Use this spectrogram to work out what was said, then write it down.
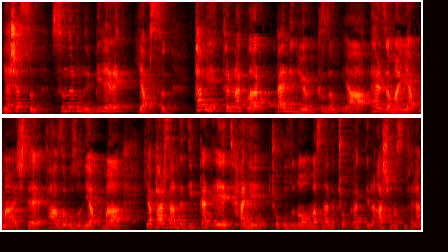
yaşasın, sınırını bilerek yapsın. Tabii tırnaklar ben de diyorum kızım ya her zaman yapma işte fazla uzun yapma. Yaparsan da dikkat et hani çok uzun olmasın hadi çok haddini aşmasın falan.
